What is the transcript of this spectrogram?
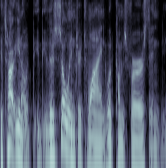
it's hard, you know, they're so intertwined what comes first and,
